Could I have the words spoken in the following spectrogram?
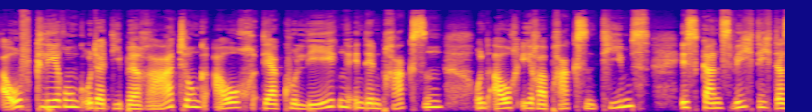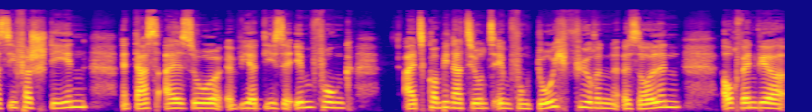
Aufklärung oder die Beratung auch der Kollegen in den Praxen und auch ihrer Praxenteams ist ganz wichtig, dass sie verstehen, dass also wir diese Impfung als Kombinationsimpfung durchführen sollen, auch wenn wir,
